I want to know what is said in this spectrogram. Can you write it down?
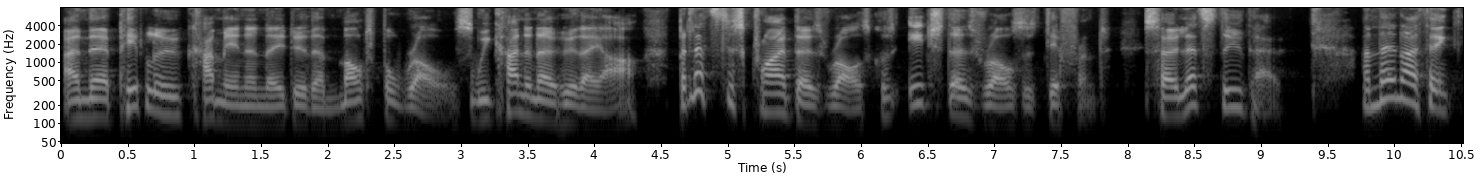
And they're people who come in and they do their multiple roles. We kind of know who they are, but let's describe those roles because each of those roles is different. So let's do that. And then I think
